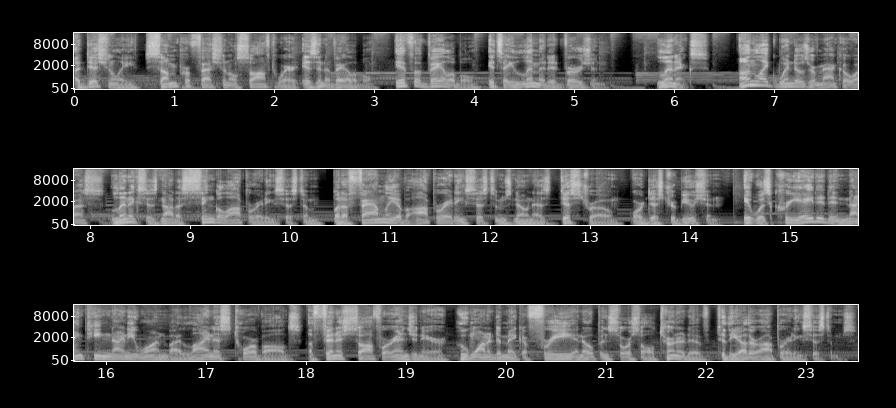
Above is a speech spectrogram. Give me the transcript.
Additionally, some professional software isn't available. If available, it's a limited version. Linux. Unlike Windows or macOS, Linux is not a single operating system, but a family of operating systems known as distro or distribution. It was created in 1991 by Linus Torvalds, a Finnish software engineer who wanted to make a free and open source alternative to the other operating systems.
